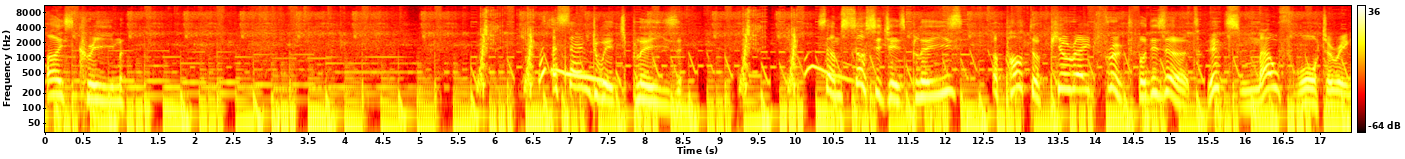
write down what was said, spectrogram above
Ice cream. A sandwich, please. Some sausages, please. A pot of pureed fruit for dessert. It's mouth-watering.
